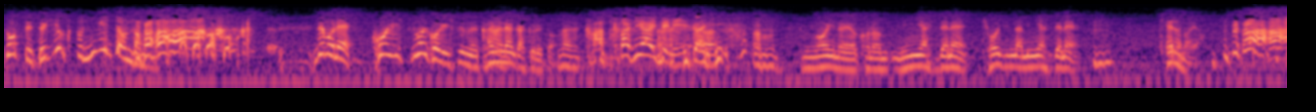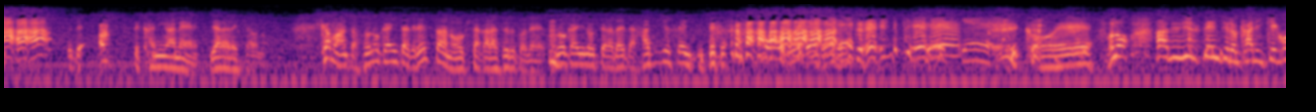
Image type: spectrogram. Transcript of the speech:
だって敵が来ると逃げちゃうんだもん。でもね、攻撃、すごい攻撃するのよ、カニなんか来ると。何？カカニ相手にカニうんすごいのよ、この右足でね、強靭な右足でね、蹴るのよ。それで、あっってカニがね、やられちゃうの。しかもあんたそのカニだってレスターの大きさからするとね、そのカニの大きさが大体80センチ。でっけえ怖え。その80センチのカニ蹴殺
